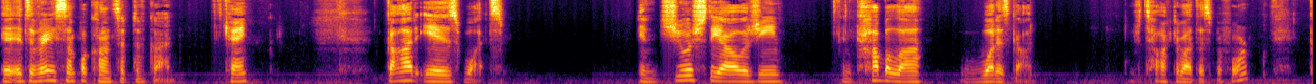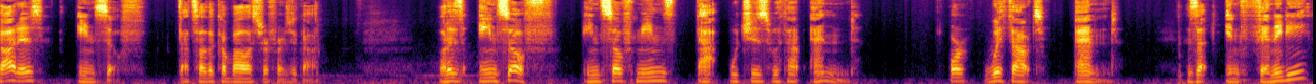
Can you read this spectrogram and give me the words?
It's a very simple concept of God. Okay? God is what? In Jewish theology, in Kabbalah, what is God? We've talked about this before. God is Ein Sof. That's how the Kabbalists refer to God. What is Ein Sof? Ein Sof means that which is without end. Or without end. Is that infinity?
